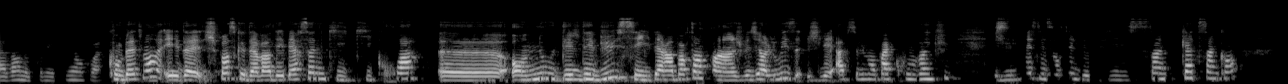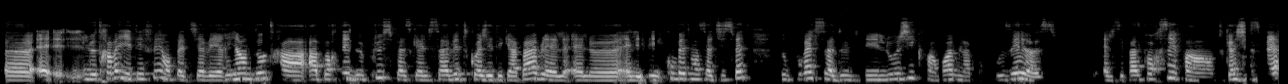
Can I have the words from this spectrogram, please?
avoir nos premiers clients. Quoi. Complètement. Et je pense que d'avoir des personnes qui, qui croient euh, en nous dès le début, c'est hyper important. Enfin, je veux dire, Louise, je ne l'ai absolument pas convaincue. J'ai fait ses sourcils depuis 4-5 ans. Euh, le travail était fait en fait. Il n'y avait rien d'autre à apporter de plus parce qu'elle savait de quoi j'étais capable. Euh, elle, était complètement satisfaite. Donc pour elle, ça devenait logique. Enfin, moi, elle me l'a proposé. Euh, elle s'est pas forcée. Enfin, en tout cas, j'espère.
